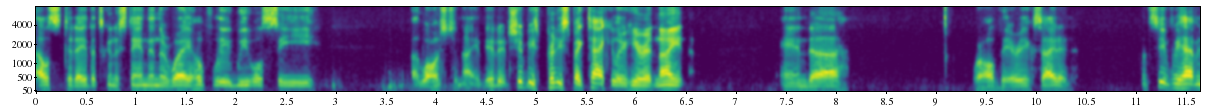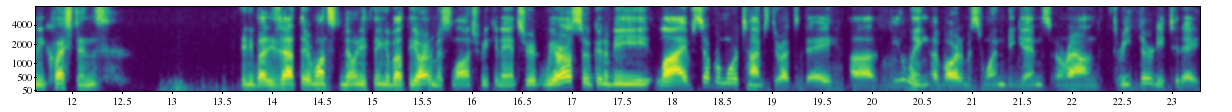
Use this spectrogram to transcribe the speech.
else today that's going to stand in their way, hopefully we will see a launch tonight. It, it, should be pretty spectacular here at night, and uh, we're all very excited. Let's see if we have any questions. If anybody's out there wants to know anything about the Artemis launch, we can answer it. We are also going to be live several more times throughout today. Uh, fueling of Artemis 1 begins around 3.30 today.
